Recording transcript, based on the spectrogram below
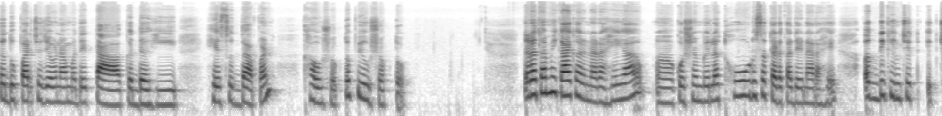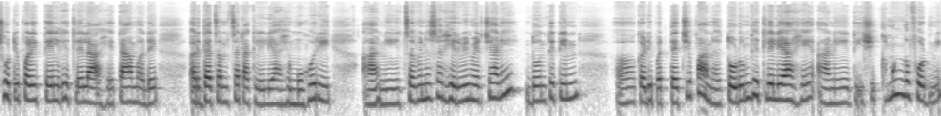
तर दुपारच्या जेवणामध्ये ताक दही हे सुद्धा आपण खाऊ शकतो पिऊ शकतो. तर आता मी काय करणार आहे ह्या कोशिंबीरला थोडंसं तडका देणार आहे. अगदी किंचित एक छोटी पळी तेल घेतलेलं आहे. त्यामध्ये अर्धा चमचा टाकलेली आहे मोहरी आणि चवीनुसार हिरवी मिरची आणि दोन ते तीन कढीपत्त्याची पानं तोडून घेतलेली आहे आणि ती अशी खमंग फोडणी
